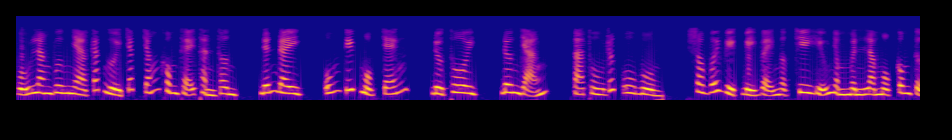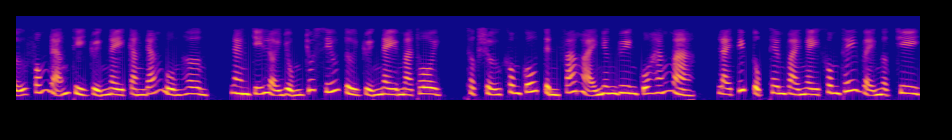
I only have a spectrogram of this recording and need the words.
Vũ Lăng Vương nhà các người chắc chắn không thể thành thân, đến đây, uống tiếp một chén, được thôi, đơn giản, tạ thù rất u buồn, so với việc bị vệ ngật chi hiểu nhầm mình là một công tử phóng đảng thì chuyện này càng đáng buồn hơn, nàng chỉ lợi dụng chút xíu từ chuyện này mà thôi, thật sự không cố tình phá hoại nhân duyên của hắn mà, lại tiếp tục thêm vài ngày không thấy vệ ngật chi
